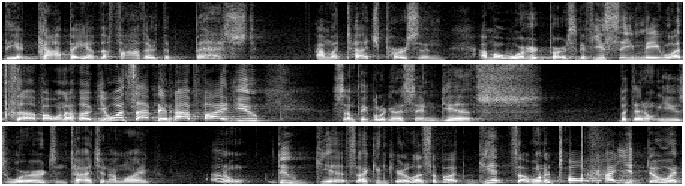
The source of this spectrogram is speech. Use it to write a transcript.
the agape of the Father the best. I'm a touch person. I'm a word person. If you see me, what's up? I want to hug you. What's happening? High five you. Some people are going to send gifts, but they don't use words and touch. And I'm like, I don't do gifts. I can care less about gifts. I want to talk. How you doing?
